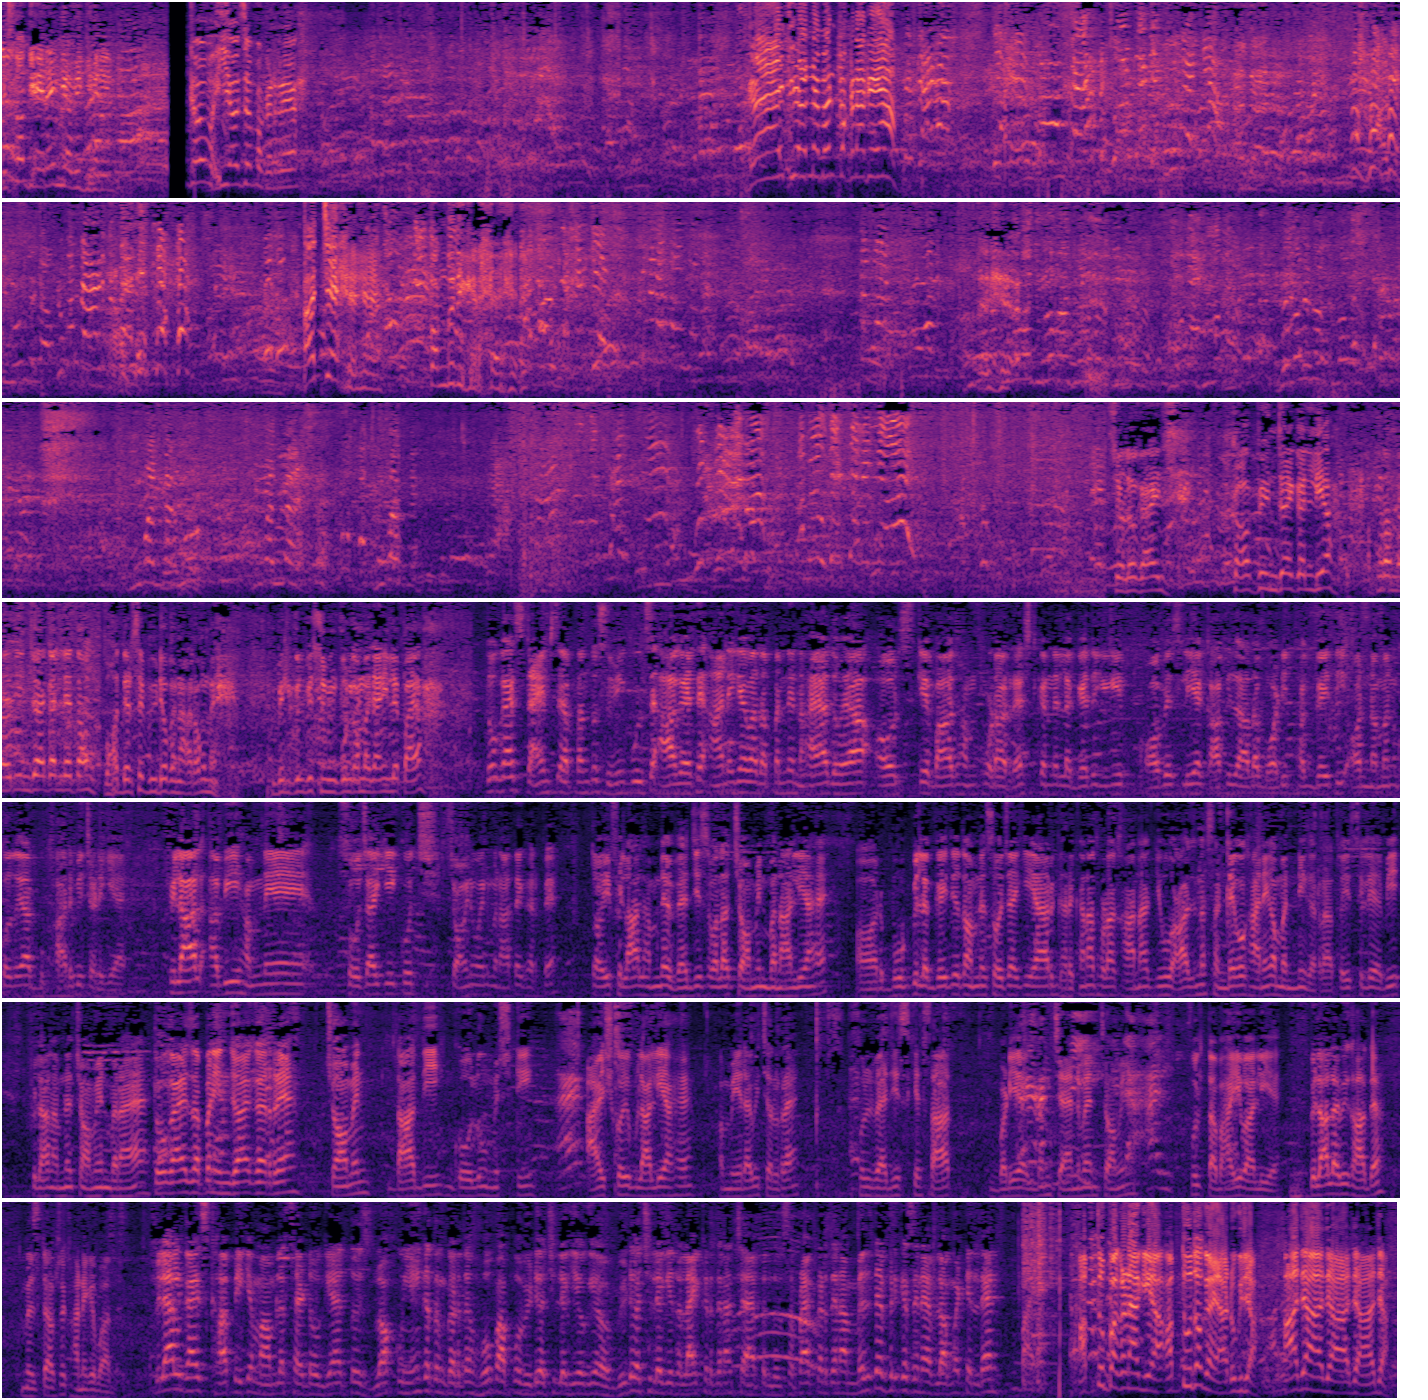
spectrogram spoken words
इसको घेरेंगे अभी घेरेंगे। भैया उसे पकड़ रहे हैं। गाइस ये नमन पकड़ा गया छोड़ के बच्चे पंगू दिख रहा है। चलो गाइज़ काफ़ी इंजॉय कर लिया। अब थोड़ा मैं भी इंजॉय कर लेता हूँ। बहुत देर से वीडियो बना रहा हूँ मैं। बिल्कुल भी स्विमिंग पूल का मज़ा नहीं ले पाया। तो गैस टाइम से अपन तो स्विमिंग पूल से आ गए थे। आने के बाद अपन ने नहाया धोया और उसके बाद हम थोड़ा रेस्ट करने लग गए थे क्योंकि ऑब्वियसली काफ़ी ज़्यादा बॉडी थक गई थी और नमन को तो यार बुखार भी चढ़ गया है। फ़िलहाल अभी हमने सोचा कि कुछ चाउमीन वाइन बनाते घर पे। तो अभी फ़िलहाल हमने वेजिस वाला चाउमीन बना लिया है और भूख भी लग गई थी तो हमने सोचा कि यार घर का ना थोड़ा खाना, क्यों आज ना संडे को खाने का मन नहीं कर रहा तो इसलिए अभी फ़िलहाल हमने चाउमीन बनाया है। तो गाइज़ अपन एंजॉय कर रहे हैं चाउमीन दादी, गोलू, मिष्टी। आयुष को भी बुला लिया है और मेरा भी चल रहा है। फुल वेजिस के साथ, बढ़िया एकदम चैन वैन चाउमीन। फुल तबाही वाली है। फ़िलहाल अभी खाते हैं मिलते हैं आपसे खाने के बाद। फ़िलहाल गाइस खा पी के मामला सेट हो गया तो इस ब्लॉग को यहीं खत्म करते हैं। होप आपको वीडियो अच्छी लगी होगी और वीडियो अच्छी लगी तो लाइक कर देना, चैनल पर सब्सक्राइब कर देना। मिलते हैं फिर किसी नए ब्लॉग में। टिल देन बाय अब तू पकड़ा गया। अब तू तो गया। रुक जा। आजा आजा आजा आजा।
